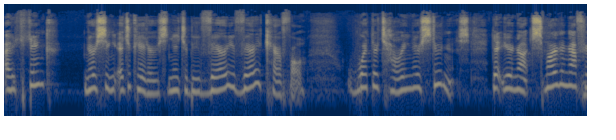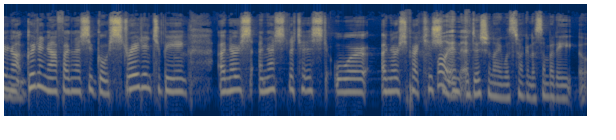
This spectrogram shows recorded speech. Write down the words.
I think nursing educators need to be very, very careful what they're telling their students. That you're not smart enough, you're Mm-hmm. not good enough unless you go straight into being a nurse anesthetist or a nurse practitioner. Well, in addition, I was talking to somebody. Oh,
